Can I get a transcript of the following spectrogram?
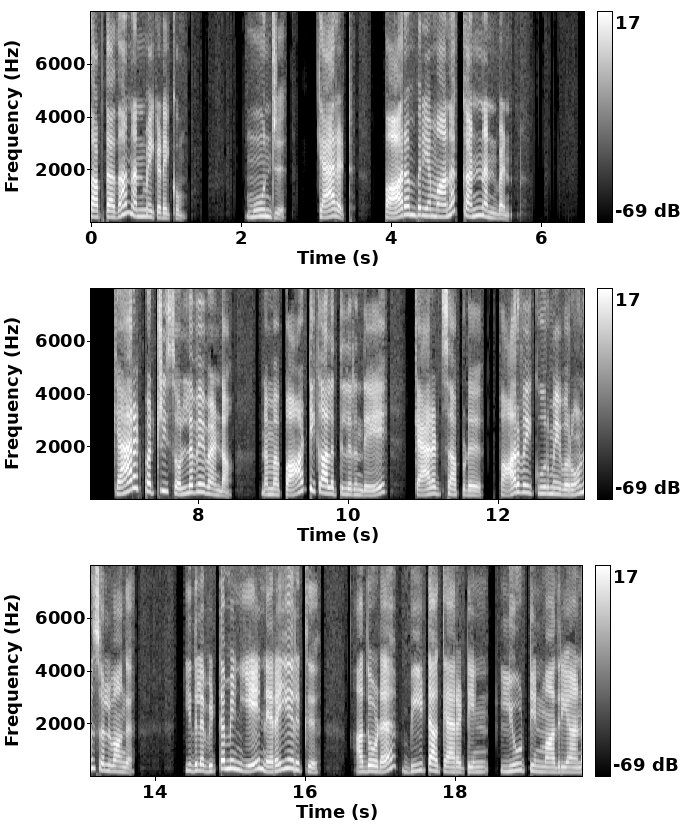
சாப்பிட்டாதான் நன்மை கிடைக்கும். மூன்று கேரட் பாரம்பரியமான கண் நண்பன். கேரட் பற்றி சொல்லவே வேண்டாம். நம்ம பாட்டி காலத்திலிருந்தே கேரட் சாப்பிடு பார்வை கூர்மை வரும்னு சொல்லுவாங்க. இதுல விட்டமின் ஏ நிறைய இருக்கு. அதோட பீட்டா கேரட்டின் லியூட்டின் மாதிரியான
